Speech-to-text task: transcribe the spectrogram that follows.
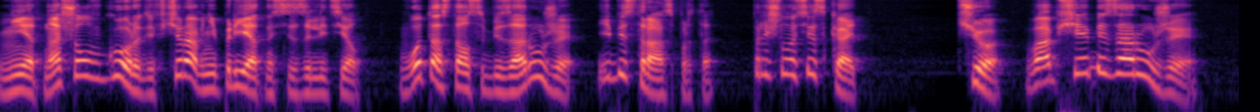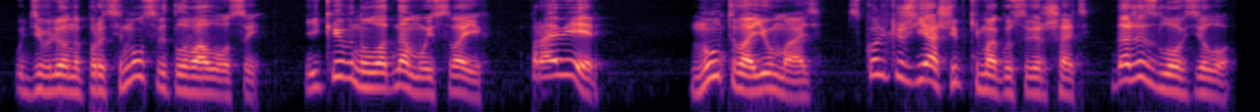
«Нет, нашел в городе. Вчера в неприятности залетел. Вот остался без оружия и без транспорта. Пришлось искать». «Че, вообще без оружия?» Удивленно протянул светловолосый и кивнул одному из своих. «Проверь». «Ну, твою мать, сколько же я ошибки могу совершать? Даже зло взяло.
